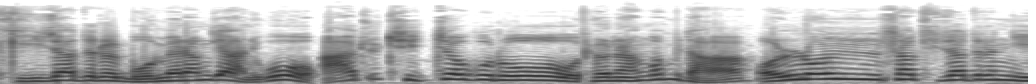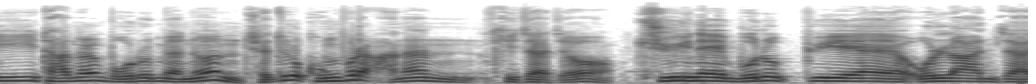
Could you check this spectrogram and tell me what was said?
기자들을 모멸한 게 아니고 아주 지적으로 표현한 겁니다. 언론사 기자들은 이 단어를 모르면은 제대로 공부를 안 한 기자죠. 주인의 무릎 위에 올라앉아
